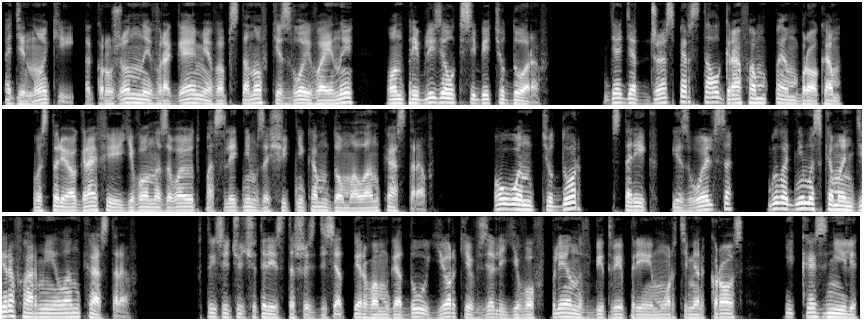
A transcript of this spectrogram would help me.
Одинокий, окруженный врагами в обстановке злой войны, он приблизил к себе Тюдоров. Дядя Джаспер стал графом Пемброком. В историографии его называют последним защитником дома Ланкастеров. Оуэн Тюдор, старик из Уэльса, был одним из командиров армии Ланкастеров. В 1461 году Йорки взяли его в плен в битве при Мортимер-Кросс и казнили,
